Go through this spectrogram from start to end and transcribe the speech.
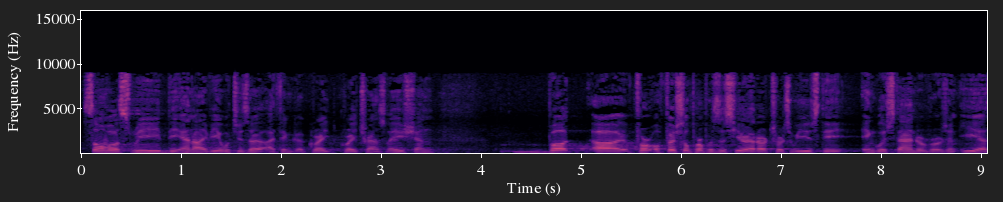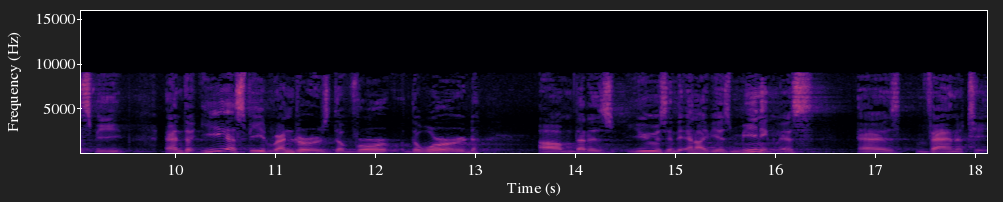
Some of us read the NIV, which is, a, I think, a great, great translation. But uh, for official purposes here at our church, we use the English Standard Version, ESV. And the ESV renders the, ver- the word um, that is used in the NIV as meaningless as vanity.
